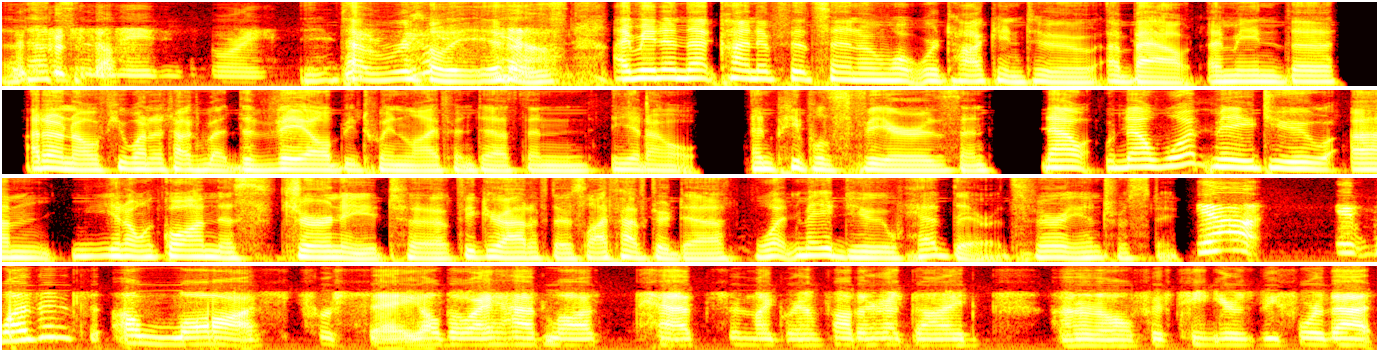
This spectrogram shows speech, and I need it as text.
it's That's good an stuff. amazing story. That really is. Yeah. I mean, and that kind of fits in on what we're talking to about. I mean, the I don't know if you want to talk about the veil between life and death, and you know, and people's fears and now, now, what made you, um, you know, go on this journey to figure out if there's life after death? What made you head there? It's very interesting. Yeah, it wasn't a loss per se, although I had lost pets and my grandfather had died, I don't know, 15 years before that.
